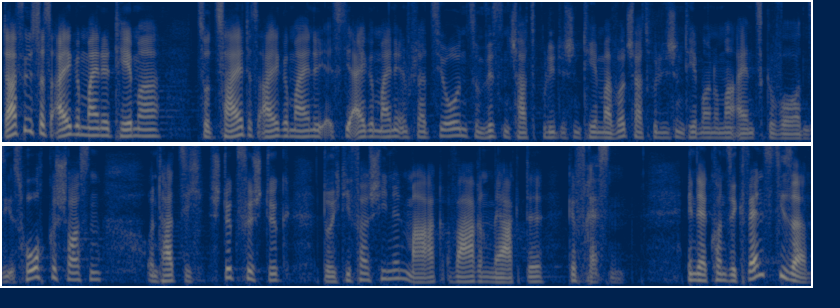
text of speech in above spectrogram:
Dafür ist das allgemeine Thema zurzeit das allgemeine, ist die allgemeine Inflation zum wissenschaftspolitischen Thema, wirtschaftspolitischen Thema Nummer eins geworden. Sie ist hochgeschossen und hat sich Stück für Stück durch die verschiedenen Mark Warenmärkte gefressen. In der Konsequenz dieser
